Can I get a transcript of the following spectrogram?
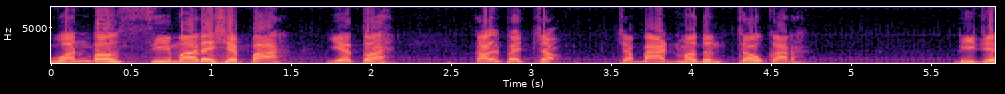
वन बाउन्स सी मारे पार. येतोय. कल्पेच्या च्या बॅटमधून चौकार. डीजे.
